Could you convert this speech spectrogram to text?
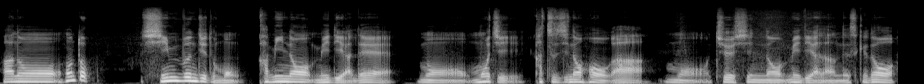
あの、本当新聞っていうともう紙のメディアで、もう文字、活字の方がもう中心のメディアなんですけど、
